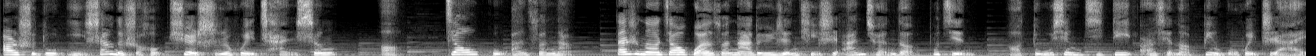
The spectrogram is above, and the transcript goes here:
二十度以上的时候，确实会产生啊焦谷氨酸钠。但是呢，焦谷氨酸钠对于人体是安全的，不仅啊毒性极低，而且呢并不会致癌。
